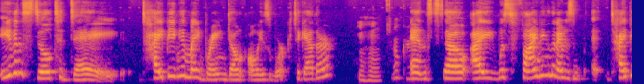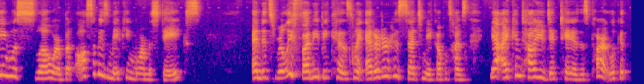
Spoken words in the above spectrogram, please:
even still today, typing and my brain don't always work together. hmm Okay. And so I was finding that I was typing was slower, but also I was making more mistakes. And it's really funny because my editor has said to me a couple times, "Yeah, I can tell you dictated this part. Look at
